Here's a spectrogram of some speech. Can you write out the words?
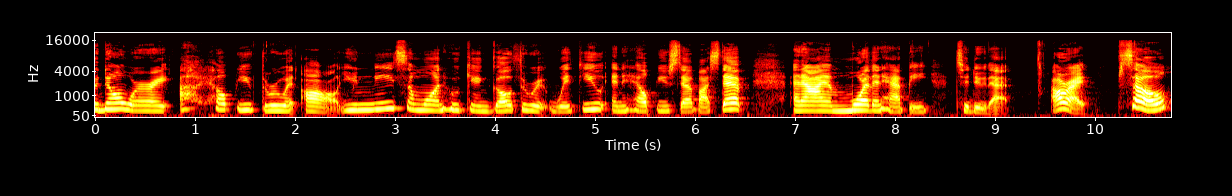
But don't worry, I'll help you through it all. You need someone who can go through it with you and help you step by step. And I am more than happy to do that. All right. So,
